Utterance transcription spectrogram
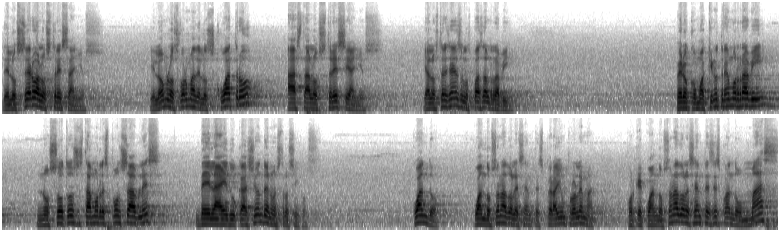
de los 0 a los 3 años. Y el hombre los forma de los 4 hasta los 13 años. Y a los 13 años se los pasa al rabí. Pero como aquí no tenemos rabí, nosotros estamos responsables de la educación de nuestros hijos. ¿Cuándo? Cuando son adolescentes. Pero hay un problema, porque cuando son adolescentes es cuando más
